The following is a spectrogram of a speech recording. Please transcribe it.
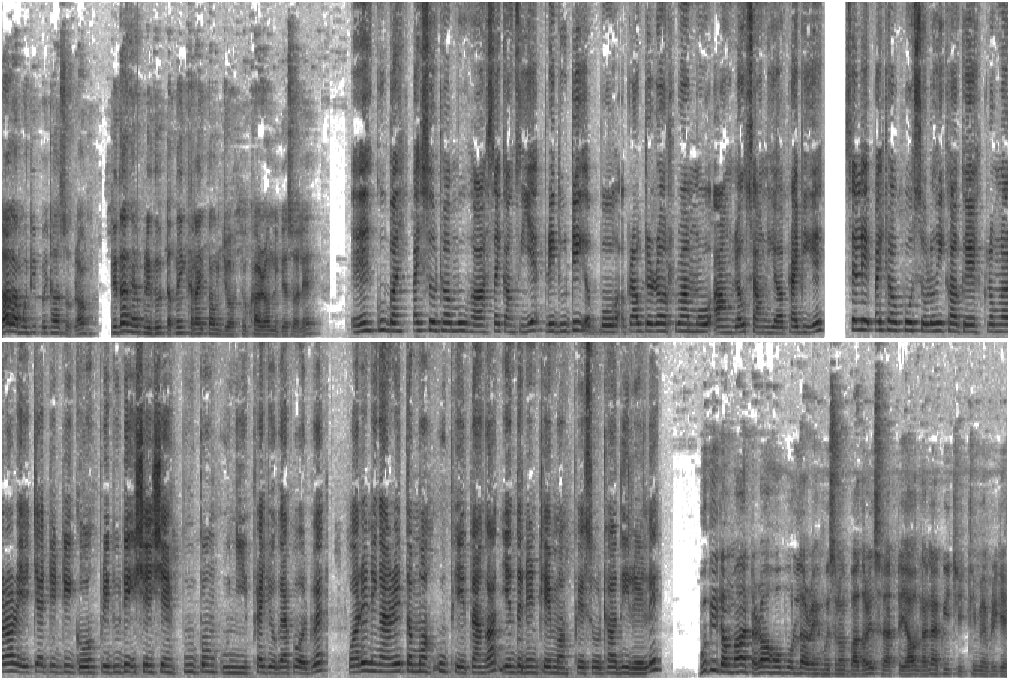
လာလာမှုတိပိထားဆိုကြောင်းဒေသငယ်ပြည်သူတသိန်းခနိုင်တောင်ကျော်ဒုက္ခရောက်နေကြဆိုလေအဲကူပိုင်ပိုက်ဆိုတော်မူဟာစိုက်ကောင်စီရဲ့ပြည်သူတိအပေါ်အကောက်တရလွှမ်းမိုးအောင်လှုပ်ဆောင်နေရဖရိုက်ပြီးကဆက်လက်ပိုက်ထောက်ဖို့ဆိုလိုဟိခကဲကရုံလာရရဲ့ကြက်တီတီကိုပြည်သူတိအရှင်းရှင်းပူပုံကူညီဖရိုက်ကြခဲ့ဖို့အတွက် ဝါရနိုင်ငံရေးတမဥဖေတန်ကယင်တဲ့ထဲမှာဖေဆိုထားသည်လေဘူတီတောင်မှာတရဟောဖို့လက်ရမွ슬ဘာသာရေးစရာတယောက်လန်နာကီချီတီမေဘရီကေ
